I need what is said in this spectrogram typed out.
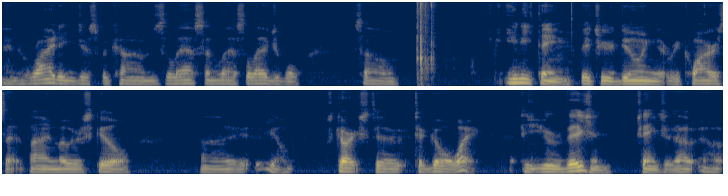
and writing just becomes less and less legible so anything that you're doing that requires that fine motor skill uh, you know starts to to go away your vision changes. I, uh,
